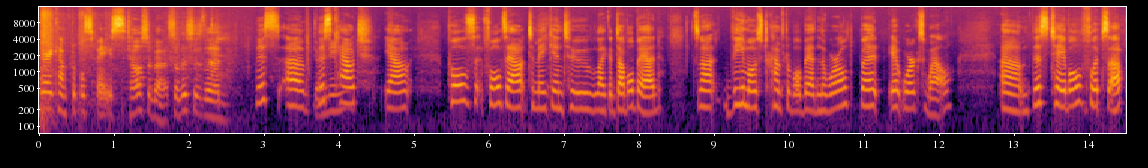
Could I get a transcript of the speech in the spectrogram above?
Very comfortable space. Tell us about it. So this is the this uh, this couch, yeah, pulls folds out to make into like a double bed. It's not the most comfortable bed in the world, but it works well. Um, this table flips up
